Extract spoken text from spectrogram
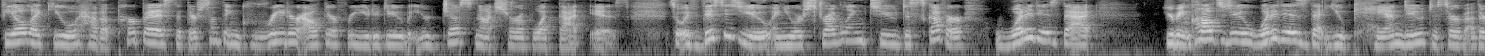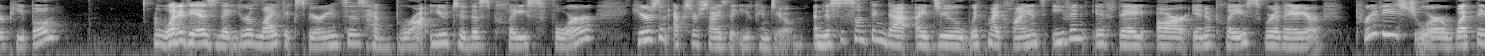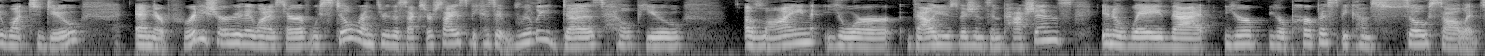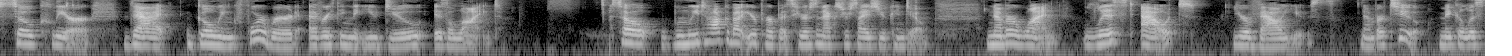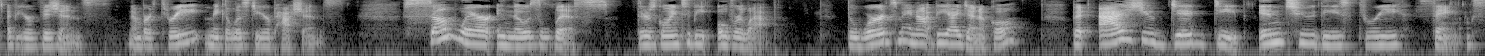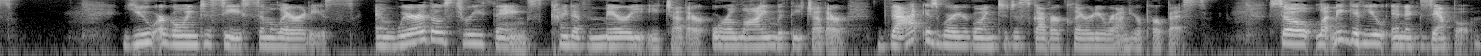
feel like you have a purpose, that there's something greater out there for you to do, but you're just not sure of what that is. So, if this is you and you are struggling to discover what it is that you're being called to do, what it is that you can do to serve other people, what it is that your life experiences have brought you to this place for, here's an exercise that you can do. And this is something that I do with my clients, even if they are in a place where they are pretty sure what they want to do and they're pretty sure who they want to serve, we still run through this exercise because it really does help you align your values, visions and passions in a way that your your purpose becomes so solid, so clear that going forward everything that you do is aligned. So, when we talk about your purpose, here's an exercise you can do. Number 1, list out your values. Number two, make a list of your visions. Number three, make a list of your passions. Somewhere in those lists, there's going to be overlap. The words may not be identical, but as you dig deep into these three things, you are going to see similarities. And where those three things kind of marry each other or align with each other, that is where you're going to discover clarity around your purpose. So let me give you an example.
